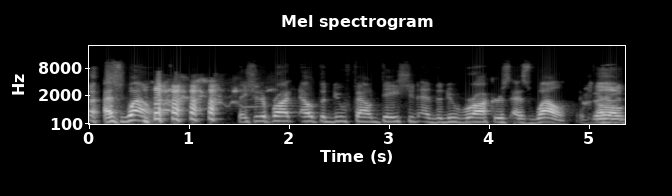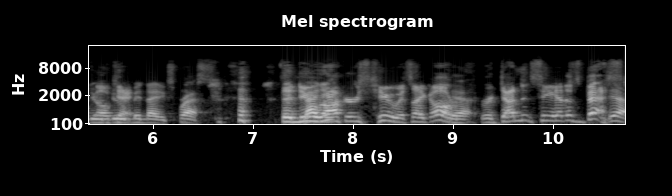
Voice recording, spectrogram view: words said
well. as well. They should have brought out the new foundation and the new rockers as well. Oh, do okay. new Midnight Express. The new Now Rockers too. It's like, oh, Yeah. redundancy at its best. Yeah.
